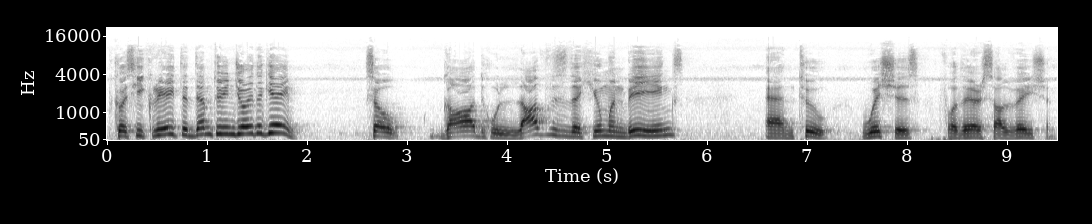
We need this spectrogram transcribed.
because He created them to enjoy the game. So, God who loves the human beings and two, wishes for their salvation.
